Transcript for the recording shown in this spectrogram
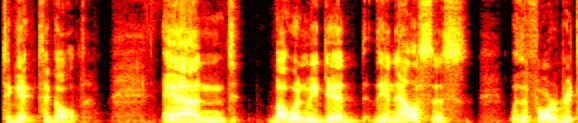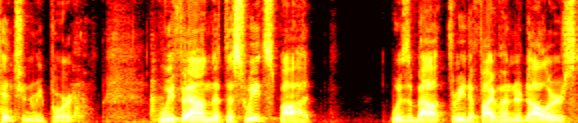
to get to gold. And but when we did the analysis with the forward retention report, we found that the sweet spot was about three to five hundred dollars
